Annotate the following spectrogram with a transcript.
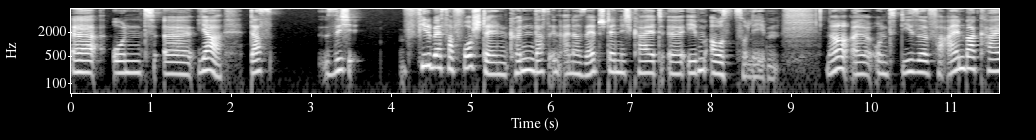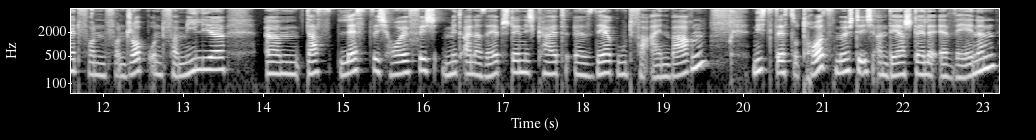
Äh, und äh, ja, das sich viel besser vorstellen können, das in einer Selbstständigkeit äh, eben auszuleben. Na, ne, und diese Vereinbarkeit von, von Job und Familie das lässt sich häufig mit einer Selbstständigkeit äh, sehr gut vereinbaren. Nichtsdestotrotz möchte ich an der Stelle erwähnen,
